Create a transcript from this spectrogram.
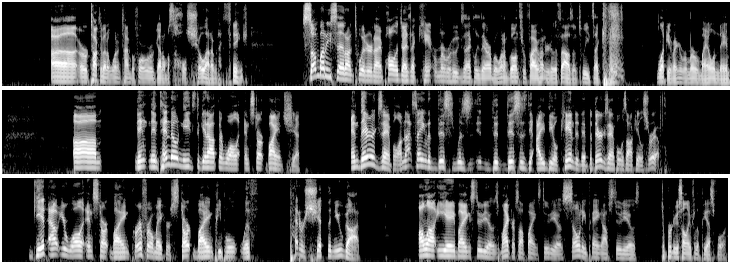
uh, or talked about it one time before, where we got almost a whole show out of it. I think somebody said on Twitter, and I apologize, I can't remember who exactly they are, but when I'm going through 500 to 1,000 tweets, I lucky if I can remember my own name. Um, Nin- Nintendo needs to get out their wallet and start buying shit. And their example, I'm not saying that this was that this is the ideal candidate, but their example was Oculus Rift. Get out your wallet and start buying peripheral makers. Start buying people with better shit than you got. A la EA buying studios, Microsoft buying studios, Sony paying off studios to produce only for the PS4.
